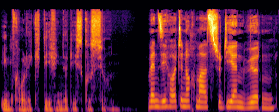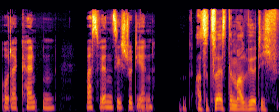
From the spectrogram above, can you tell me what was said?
im Kollektiv in der Diskussion. Wenn Sie heute nochmals studieren würden oder könnten, was würden Sie studieren? Also zuerst einmal würde ich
